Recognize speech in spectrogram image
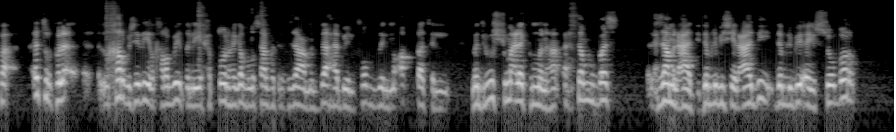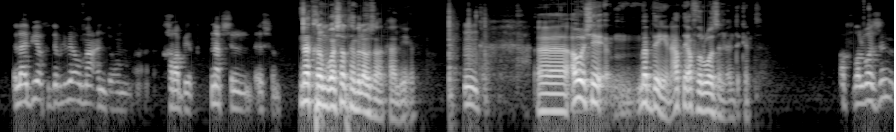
فاتركوا الخربشة ذي الخرابيط اللي يحطونها قبل سالفة الحزام الذهبي الفضي المؤقت المدري وش ما عليكم منها. اهتموا بس الحزام العادي WBC العادي WBA ال super الاي بي إف والدبليو بي أو ما عندهم خرابيط نفس الاسم. ندخل مباشرة بالأوزان حاليا. أول شيء مبدئيا عطني أفضل وزن عندك أنت. أفضل وزن؟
